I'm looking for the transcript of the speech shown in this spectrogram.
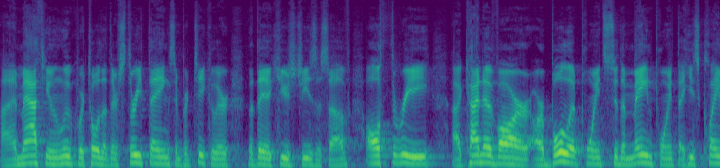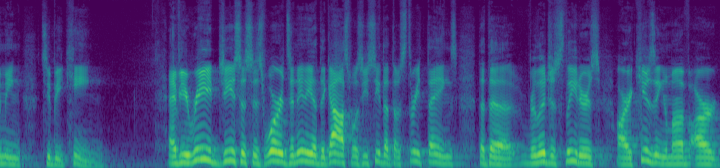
Uh, in Matthew and Luke, we're told that there's three things in particular that they accuse Jesus of. All three uh, kind of are, are bullet points to the main point that he's claiming to be king. And if you read Jesus' words in any of the Gospels, you see that those three things that the religious leaders are accusing him of are,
